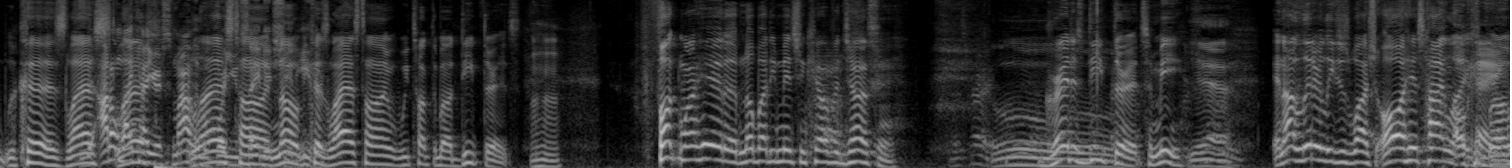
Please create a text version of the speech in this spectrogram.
because last I don't like how you're smiling before last you say time, this no, shit because last time we talked about deep threats. Mm-hmm. Fuck my head up. Nobody mentioned Calvin Johnson. Ooh. Greatest deep threat to me, Yeah. And I literally just watched all his highlights, Okay, bro.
